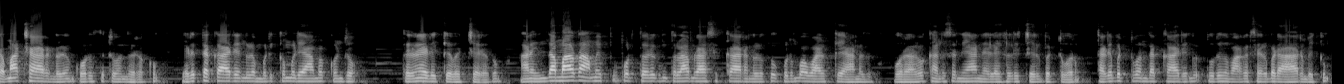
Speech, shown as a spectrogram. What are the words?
சமாச்சாரங்களையும் கொடுத்துட்டு வந்திருக்கும். எடுத்த காரியங்களை முடிக்க முடியாமல் கொஞ்சம் திறனடிக்க வச்சிருக்கும். ஆனால் இந்த மாதம் அமைப்பு பொறுத்த வரைக்கும் துலாம் ராசிக்காரங்களுக்கு குடும்ப வாழ்க்கையானது ஓரளவுக்கு அனுசரணையான நிலைகளில் செயல்பட்டு வரும். தடைபட்டு வந்த காரியங்கள் துரிதமாக செயல்பட ஆரம்பிக்கும்.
